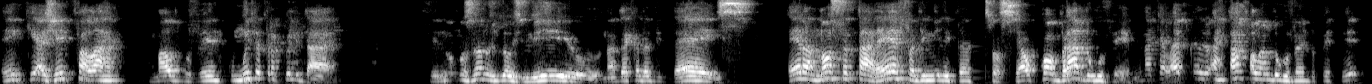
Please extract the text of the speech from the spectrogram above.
em que a gente falava mal do governo com muita tranquilidade. Nos anos 2000, na década de 10, era nossa tarefa de militante social cobrar do governo. Naquela época, a gente estava falando do governo do PT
